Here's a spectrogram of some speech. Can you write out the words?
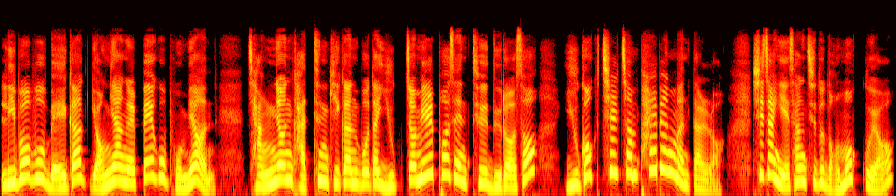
리버브 매각 영향을 빼고 보면 작년 같은 기간보다 6.1% 늘어서 6억 7,800만 달러. 시장 예상치도 넘었고요.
